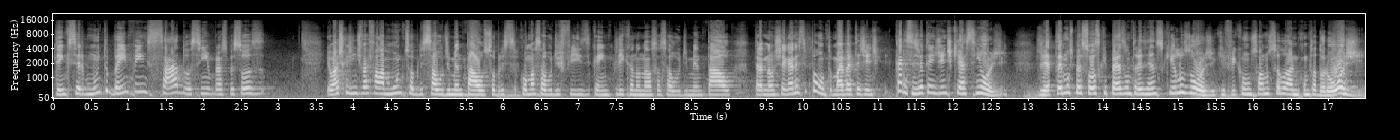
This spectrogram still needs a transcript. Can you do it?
tem que ser muito bem pensado assim para as pessoas eu acho que a gente vai falar muito sobre saúde mental, sobre como a saúde física implica na nossa saúde mental, para não chegar nesse ponto. Mas vai ter gente. Cara, você já tem gente que é assim hoje. Já temos pessoas que pesam 300 quilos hoje, que ficam só no celular, no computador hoje.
